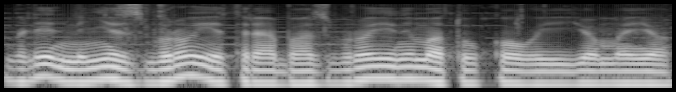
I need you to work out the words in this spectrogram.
Блін, мені зброї треба, а зброї нема толкової, йо-моє.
